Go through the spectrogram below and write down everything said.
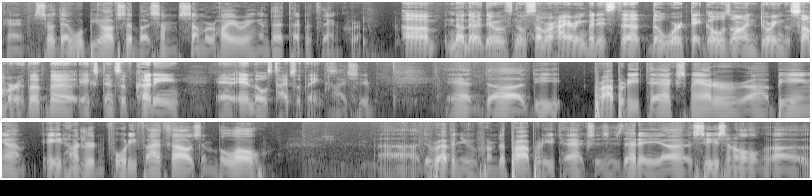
Okay, so that will be offset by some summer hiring and that type of thing, correct? Um, no, there, there was no summer hiring, but it's the, the work that goes on during the summer, the, the extensive cutting and, and those types of things. I see. And uh, the property tax matter uh, being um, 845,000 below uh, the revenue from the property taxes, is that a uh, seasonal uh,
